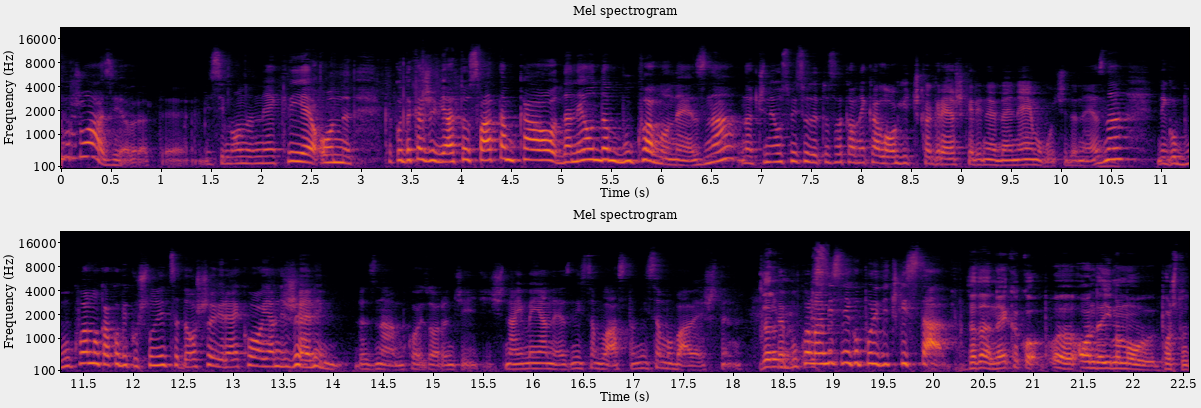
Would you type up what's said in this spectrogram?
buržuazija, vrate. Mislim, on ne krije, on, kako da kažem, ja to shvatam kao da ne onda bukvalno ne zna, znači ne u smislu da je to sad kao neka logička greška ili ne, da je nemoguće da ne zna, nego bukvalno kako bi Kuštunica došao i rekao ja ne želim da znam ko je Zoran Đinđić. Naime, ja ne znam, nisam vlastan, nisam obavešten. Da, da, to je bukvalno, ja mislim, njegov politički stav. Da, da, nekako, onda imamo, pošto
